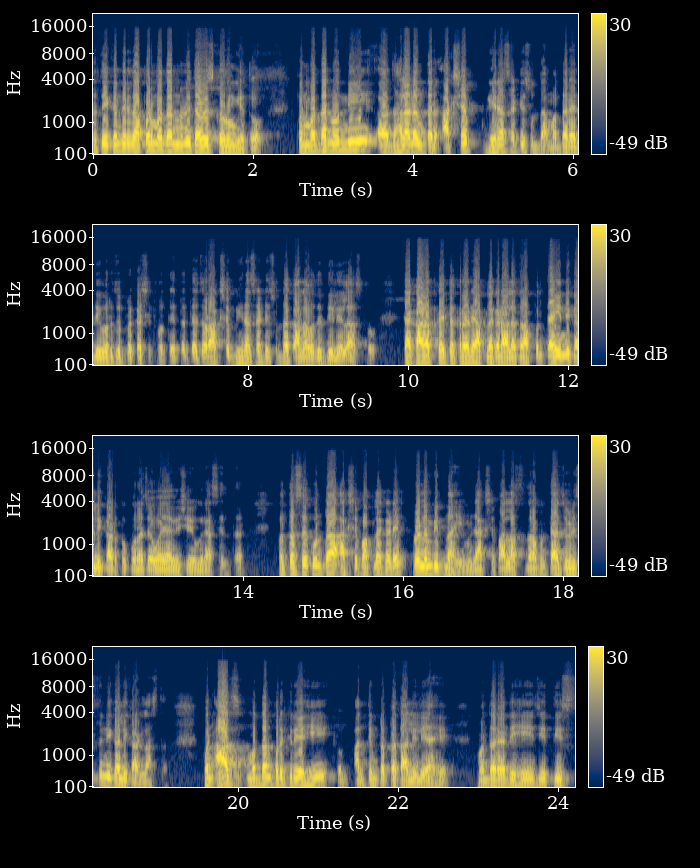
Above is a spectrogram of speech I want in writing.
तर ते एकंदरीत आपण मतदार नोंदणी त्यावेळेस करून घेतो. पण मतदार नोंदणी झाल्यानंतर आक्षेप घेण्यासाठी सुद्धा मतदार यादीवर जे प्रकाशित होते तर त्याच्यावर आक्षेप घेण्यासाठी सुद्धा कालावधी दिलेला असतो. त्या काळात काही तक्रारी आपल्याकडे आल्या तर आपण त्याही निकाली काढतो कोणाच्या वयाविषयी वगैरे असेल तर. पण तसं कोणता आक्षेप आपल्याकडे प्रलंबित नाही. म्हणजे आक्षेप आला असता तर आपण त्याच वेळेस ते निकाली काढलं असतं. पण आज मतदान प्रक्रिया ही अंतिम टप्प्यात आलेली आहे. मतदार यादी ही जी तीस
